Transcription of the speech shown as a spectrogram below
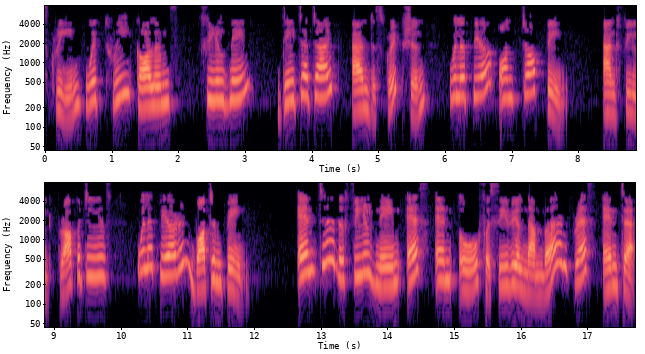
screen with three columns, field name, data type and description will appear on top pane and field properties will appear in bottom pane. Enter the field name SNO for serial number and press enter.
